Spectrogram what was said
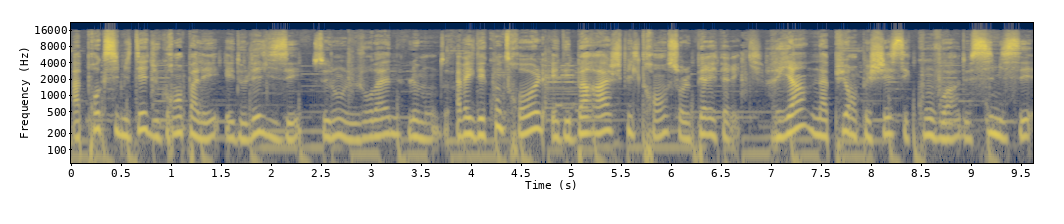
à proximité du Grand Palais et de l'Élysée, selon le journal Le Monde, avec des contrôles et des barrages filtrants sur le périphérique. Rien n'a pu empêcher ces convois de s'immiscer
